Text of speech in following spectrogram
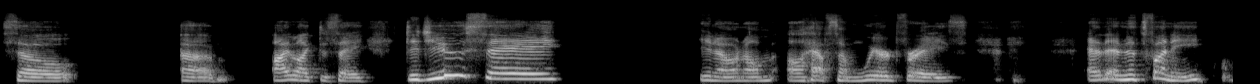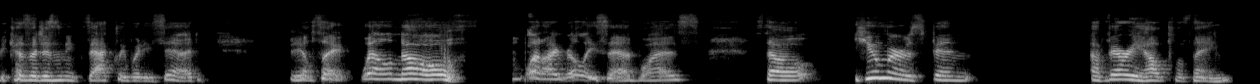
So um, I like to say, did you say, you know, and I'll, I'll have some weird phrase. And, and it's funny because it isn't exactly what he said. He'll say, well, no, what I really said was, so humor has been a very helpful thing.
